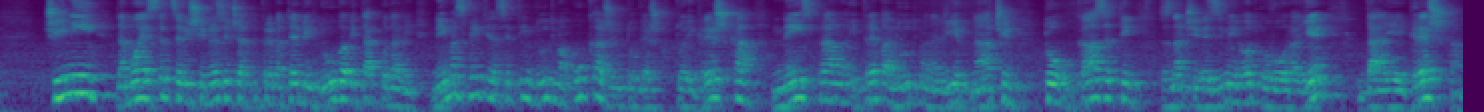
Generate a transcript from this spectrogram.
čini da moje srce više ne osjeća prema tebi ljubav i tako dalje. Nema smisla da se tim ljudima ukaže tu grešku. To je greška, neispravno i treba ljudima na lijep način to ukazati. Znači, rezime odgovora je da je greška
